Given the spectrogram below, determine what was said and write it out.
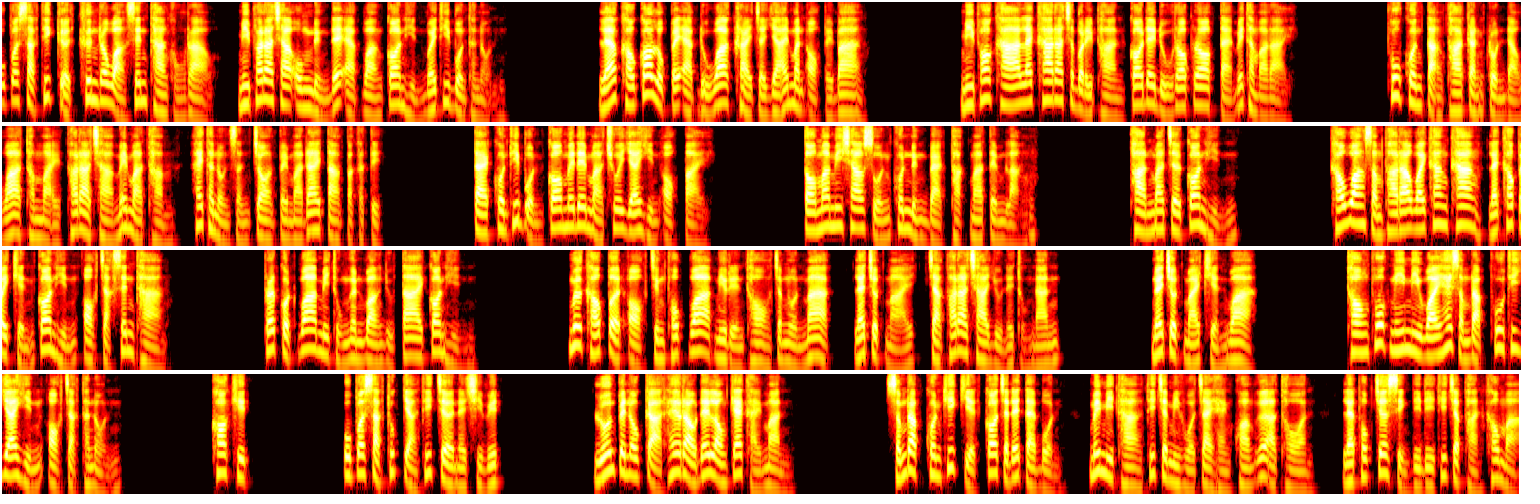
อุปสรรคที่เกิดขึ้นระหว่างเส้นทางของเรา มีพระราชาองค์หนึ่งได้แอบวางก้อนหินไว้ที่บนถนน แล้วเขาก็หลบไปแอบดูว่าใครจะย้ายมันออกไปบ้าง มีพ่อค้าและข้าราชบริพารก็ได้ดูรอบๆ แต่ไม่ทำอะไร ผู้คนต่างพากันกล่นด่าว่าทำไมพระราชาไม่มาทำให้ถนนสัญจรไปมาได้ตามปกติ แต่คนที่บ่นก็ไม่ได้มาช่วยย้ายหินออกไป ต่อมามีชาวสวนคนหนึ่งแบกผักมาเต็มหลัง ผ่านมาเจอก้อนหิน เขาวางสัมภาระไว้ข้างๆ และเข้าไปเข็นก้อนหินออกจากเส้นทาง ปรากฏว่ามีถุงเงินวางอยู่ใต้ก้อนหิน เมื่อเขาเปิดออกจึงพบว่ามีเหรียญทองจำนวนมาก และจดหมายจากพระราชาอยู่ในถุงนั้น ในจดหมายเขียนว่า ทองพวกนี้มีไว้ให้สำหรับผู้ที่ย้ายหินออกจากถนน ข้อคิด อุปสรรคทุกอย่างที่เจอในชีวิต ล้วนเป็นโอกาสให้เราได้ลองแก้ไขมันสำหรับคนขี้เกียจก็จะได้แต่บ่น ไม่มีทางที่จะมีหัวใจแห่งความเอื้ออาทร และพบเจอสิ่งดีๆ ที่จะผ่านเข้ามา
